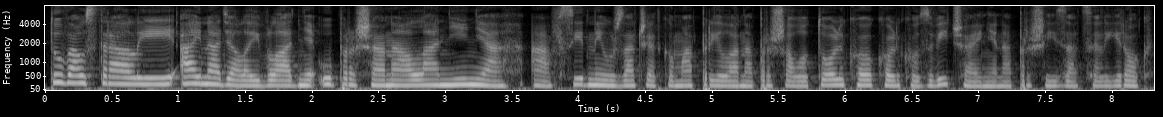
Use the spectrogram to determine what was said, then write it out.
Tu v Austrálii aj naďalej vládne upršaná laníňa a v Sydney už začiatkom apríla napršalo toľko, koľko zvyčajne naprší za celý rok.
